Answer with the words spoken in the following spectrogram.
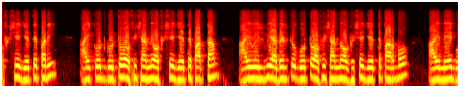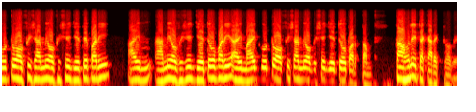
অফিসে যেতে পারি। I could go to office আমি অফিসে যেতে পারতাম। I will be able to go to office আমি অফিসে যেতে পারব। I may go to office আমি অফিসে যেতে পারি। আই আমি অফিসে যেতেও পারি। I might go to office আমি অফিসে যেতেও পারতাম। তাহলে এটা কারেক্ট হবে।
